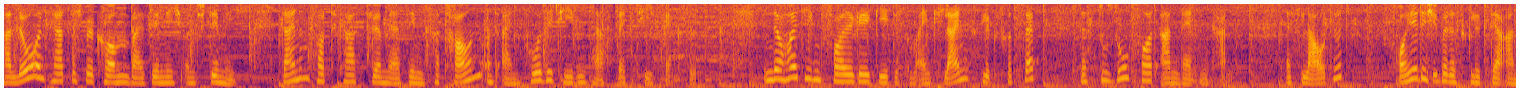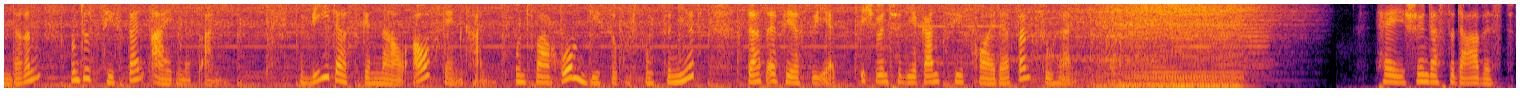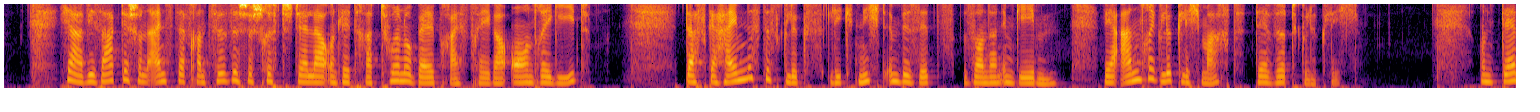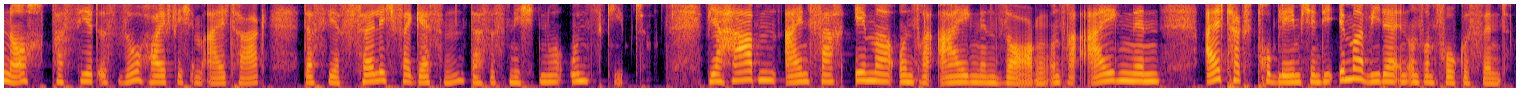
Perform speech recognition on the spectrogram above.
Hallo und herzlich willkommen bei Sinnig und Stimmig, deinem Podcast für mehr Sinn, Vertrauen und einen positiven Perspektivwechsel. In der heutigen Folge geht es um ein kleines Glücksrezept, das du sofort anwenden kannst. Es lautet, freue dich über das Glück der anderen und du ziehst dein eigenes an. Wie das genau aussehen kann und warum dies so gut funktioniert, das erfährst du jetzt. Ich wünsche dir ganz viel Freude beim Zuhören. Hey, schön, dass du da bist. Ja, wie sagte schon einst der französische Schriftsteller und Literaturnobelpreisträger André Gide, das Geheimnis des Glücks liegt nicht im Besitz, sondern im Geben. Wer andere glücklich macht, der wird glücklich. Und dennoch passiert es so häufig im Alltag, dass wir völlig vergessen, dass es nicht nur uns gibt. Wir haben einfach immer unsere eigenen Sorgen, unsere eigenen Alltagsproblemchen, die immer wieder in unserem Fokus sind.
